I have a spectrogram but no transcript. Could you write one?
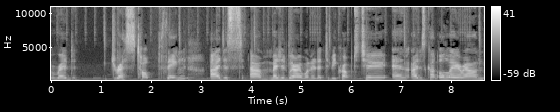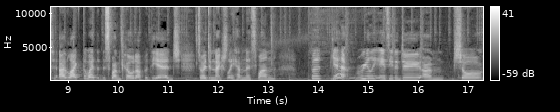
Red dress top thing, I just um, measured where I wanted it to be cropped to and I just cut all the way around. I liked the way that this one curled up at the edge, so I didn't actually hem this one. But yeah, really easy to do. I'm sure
